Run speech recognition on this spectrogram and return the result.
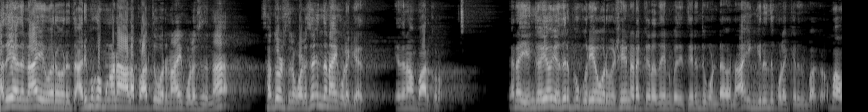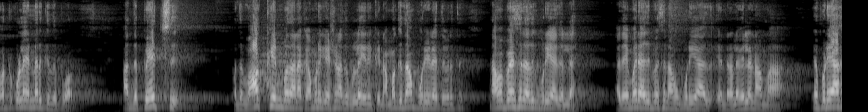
அதே அந்த நாய் ஒரு ஒரு அறிமுகமான ஆளை பார்த்து ஒரு நாய் குலைச்சதுன்னா சந்தோஷத்தில் குலைச்சா இந்த நாய் குலைக்காது. இதை நாம் பார்க்குறோம். ஏன்னா எங்கேயோ எதிர்ப்புக்குரிய ஒரு விஷயம் நடக்கிறது என்பதை தெரிந்து கொண்டவனா இங்கிருந்து குலைக்கிறது பார்க்குறோம். அப்போ அவற்றுக்குள்ளே என்ன இருக்குது இப்போது அந்த பேச்சு அந்த வாக்கு என்பதான கம்யூனிகேஷன் அதுக்குள்ளே இருக்குது நமக்கு தான் புரியலை தவிர்த்து நம்ம பேசுகிறது அதுக்கு புரியாது இல்லை அதே மாதிரி அது பேச நமக்கு புரியாது என்ற அளவில் நம்ம எப்படியாக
